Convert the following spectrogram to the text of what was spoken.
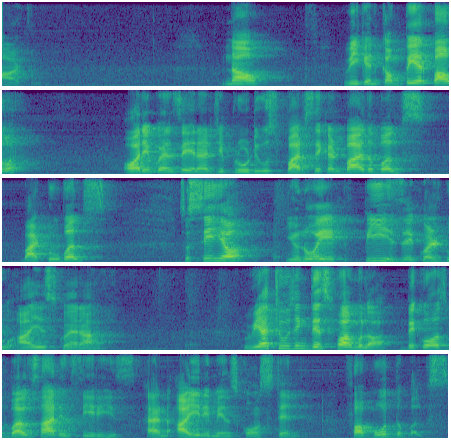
R2. Now, we can compare power or you can say energy produced per second by the bulbs by two bulbs. So, see here you know it P is equal to I square R. We are choosing this formula because bulbs are in series and I remains constant for both the bulbs.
